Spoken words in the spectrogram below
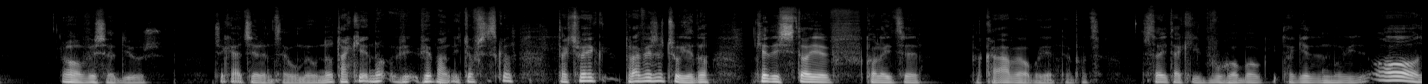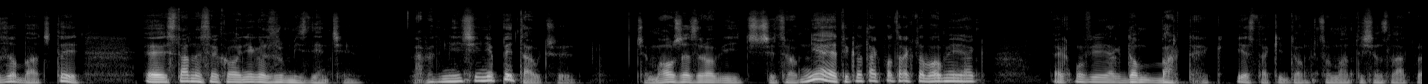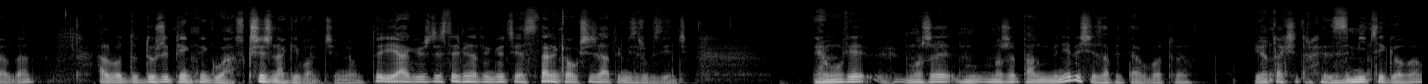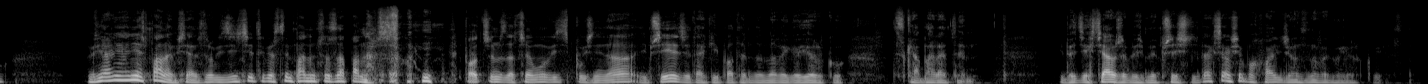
O, wyszedł już. Ciekawe, czy ręce umył. No takie, no wie, wie pan, i to wszystko, tak człowiek prawie, że czuje. No, kiedyś stoję w kolejce po kawę, obojętne po co. Stoi takich dwóch obok i tak jeden mówi, o zobacz, ty, e, stanę sobie koło niego, zrób mi zdjęcie. Nawet mnie się nie pytał, czy, czy może zrobić, czy co. Nie, tylko tak potraktował mnie jak, jak mówię, jak dom Bartek. Jest taki dom, co ma tysiąc lat, prawda? Albo duży, piękny głaz, krzyż na Giewoncie. No. Ty jak już jesteśmy na tym Giewoncie, ja stanę koło krzyża, a ty mi zrób zdjęcie. Ja mówię, może, może pan mnie by się zapytał, bo to i on tak się trochę zmitygował. Mówi, ale ja nie z panem chciałem zrobić zdjęcie, tylko z tym panem, co za panem stoi. Po czym zaczął mówić później, no i przyjedzie taki potem do Nowego Jorku z kabaretem i będzie chciał, żebyśmy przyszli. Tak chciał się pochwalić, że on z Nowego Jorku jest.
